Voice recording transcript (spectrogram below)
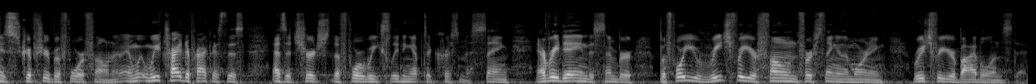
is scripture before phone. And we, we, tried to practice this as a church the four weeks leading up to Christmas, saying every day in December, before you reach for your phone first thing in the morning, reach for your Bible instead.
